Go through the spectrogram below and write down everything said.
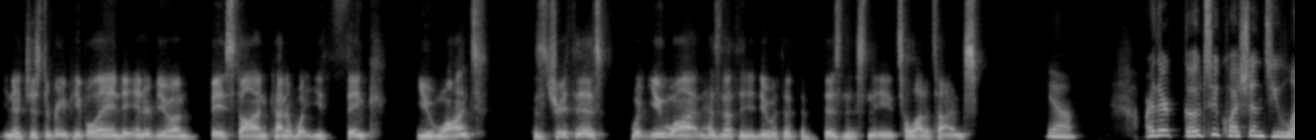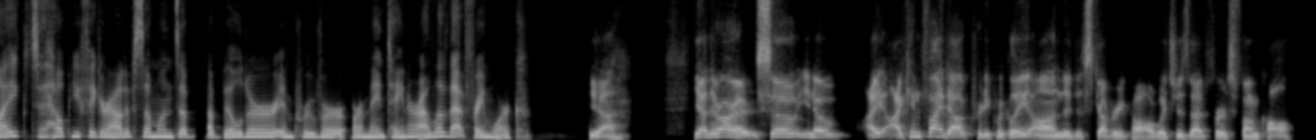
you know, just to bring people in to interview them based on kind of what you think you want, because the truth is, what you want has nothing to do with what the business needs. A lot of times. Yeah. Are there go-to questions you like to help you figure out if someone's a, a builder, improver, or maintainer? I love that framework. Yeah, yeah, there are. So, you know, I, I can find out pretty quickly on the discovery call, which is that first phone call.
